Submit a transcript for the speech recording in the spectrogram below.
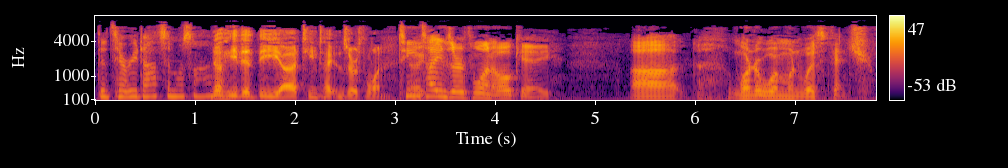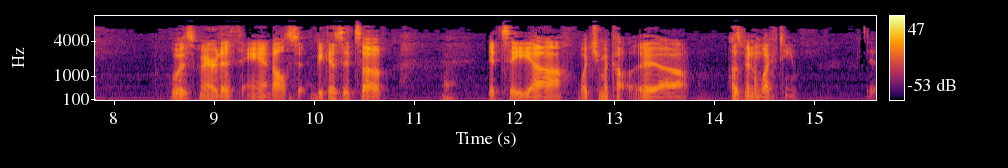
that Terry Dodson was on? No, he did the uh, Teen Titans Earth one. Teen Titans Earth One. Okay. Uh, Wonder Woman was Finch, was Meredith, and also because it's a, it's a uh, what you call uh, husband and wife team. Yeah.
